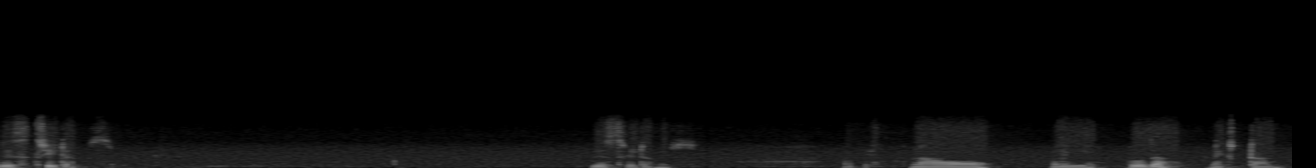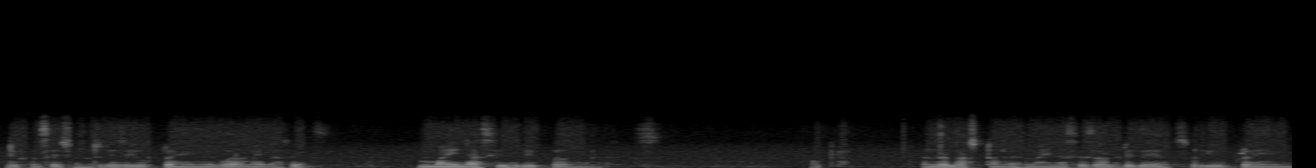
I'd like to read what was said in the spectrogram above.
these three terms. These three terms. Okay. Now we'll do the next term differentiation that is u prime power minus x minus u power minus x. Okay. And the last term is minus is already there. So u prime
